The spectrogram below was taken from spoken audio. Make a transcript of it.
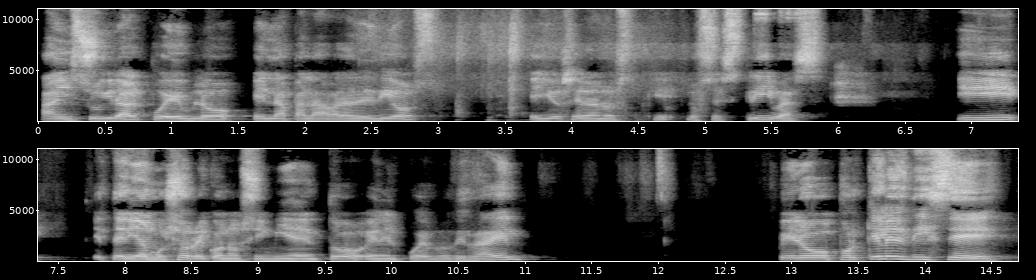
a instruir al pueblo en la palabra de Dios. Ellos eran los que, los escribas y tenían mucho reconocimiento en el pueblo de Israel. Pero ¿por qué les dice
